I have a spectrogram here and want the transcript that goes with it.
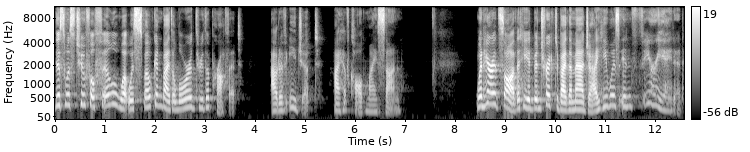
This was to fulfill what was spoken by the Lord through the prophet Out of Egypt I have called my son. When Herod saw that he had been tricked by the Magi, he was infuriated.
